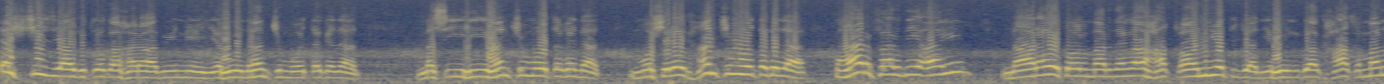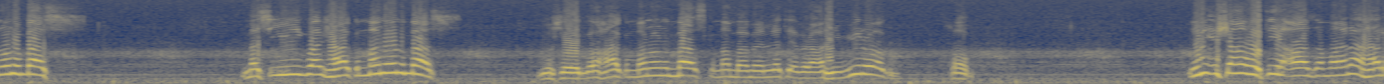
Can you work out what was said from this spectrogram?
اس چیز یا کہ تو کا خرابی نہیں یہود ہم ہنچ معتقدات مسیحی ہم ہنچ معتقدات مشرک ہم ہنچ معتقدات ہر فردی آئی نعرہ کول مردگا حقانیت جد یہود کا حق منون بس۔ مسیحی کا حق منون بس۔ مشرک کا حق منون بس کہ من بملت ابراہیمی رو۔ خوب۔ یعنی اشان ہوتی آزمانہ ہر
